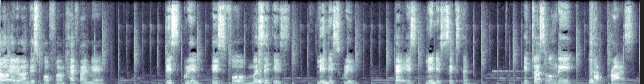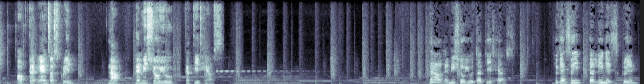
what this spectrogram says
Hello everyone, this is Paul from Hifimax. This screen is for Mercedes Linux screen. That is Linux 16. It just only half price of the Android screen. Now, let me show you the details. Now, let me show you the details. You can see the Linux screen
